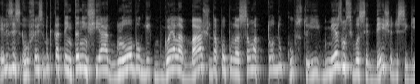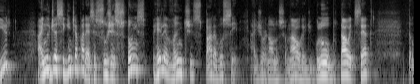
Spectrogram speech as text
Eles, o Facebook está tentando enfiar a Globo goela abaixo da população a todo custo. E mesmo se você deixa de seguir, aí no dia seguinte aparece sugestões relevantes para você. Aí Jornal Nacional, Rede Globo, tal, etc. Então,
